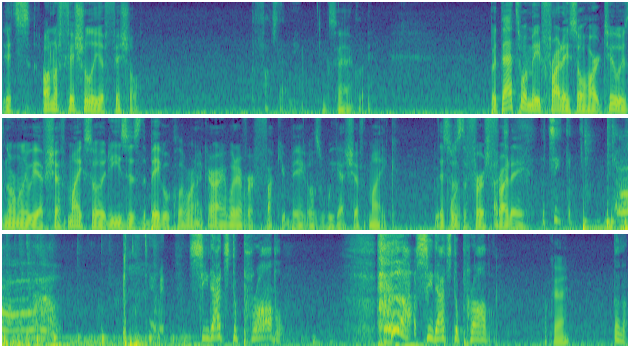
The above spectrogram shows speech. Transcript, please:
It's unofficially official. What the fuck's that mean? Exactly. But that's what made Friday so hard too. Is normally we have Chef Mike, so it eases the bagel club. We're like, all right, whatever. Fuck your bagels. We got Chef Mike. Good this was the first That's- Friday. But see, the, oh. See, that's the problem. see, that's the problem. Okay. No, no.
